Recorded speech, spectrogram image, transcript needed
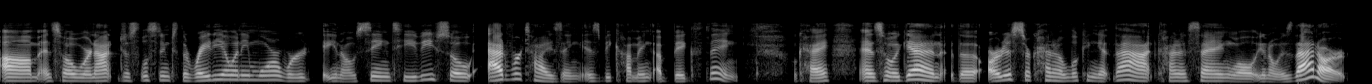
Um, and so we're not just listening to the radio anymore. We're, you know, seeing TV. So advertising is becoming a big thing. Okay. And so again, the artists are kind of looking at that, kind of saying, well, you know, is that art?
